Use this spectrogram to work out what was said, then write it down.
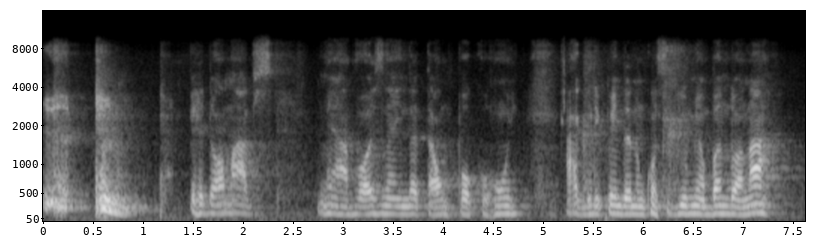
Perdão, amados, minha voz ainda está um pouco ruim. A gripe ainda não conseguiu me abandonar,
